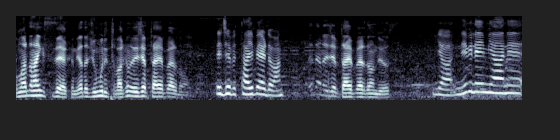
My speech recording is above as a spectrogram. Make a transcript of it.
Bunlardan hangisi size yakın? Ya da Cumhur İttifakı'nda Recep Tayyip Erdoğan. Recep Tayyip Erdoğan. Neden Recep Tayyip Erdoğan diyoruz? Ya ne bileyim yani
